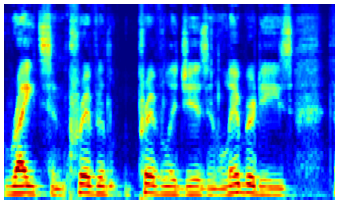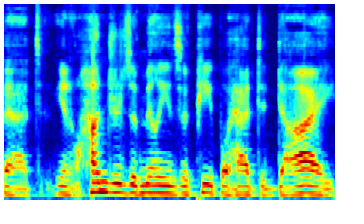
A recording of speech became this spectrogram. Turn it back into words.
rights and privileges and liberties that you know hundreds of millions of people had to die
